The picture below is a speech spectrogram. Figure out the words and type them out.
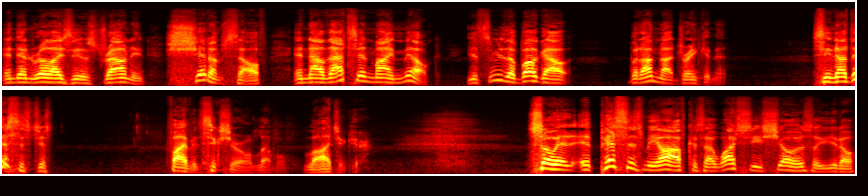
and then realized he was drowning, shit himself, and now that's in my milk. You threw the bug out, but I'm not drinking it. See, now this is just five and six year old level logic here. So it, it pisses me off because I watch these shows, you know,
